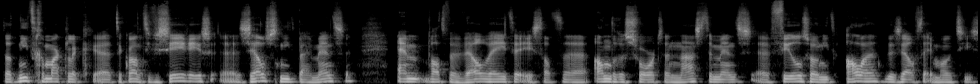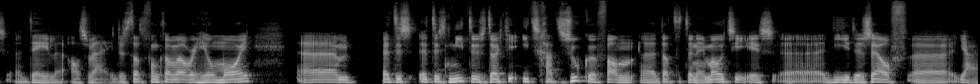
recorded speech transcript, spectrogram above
dat niet gemakkelijk eh, te kwantificeren is, eh, zelfs niet bij mensen. En wat we wel weten is dat eh, andere soorten naast de mens veel, zo niet alle, dezelfde emoties delen als wij. Dus dat vond ik dan wel weer heel mooi. Ehm, het is, het is niet dus dat je iets gaat zoeken van eh, dat het een emotie is eh, die je er zelf eh, ja,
